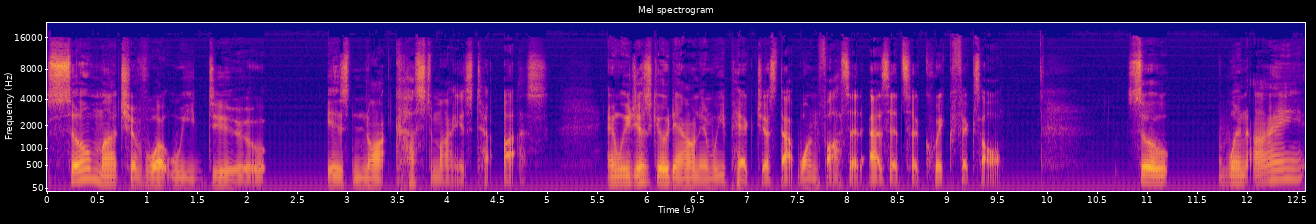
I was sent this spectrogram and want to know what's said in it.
so much of what we do is not customized to us. And we just go down and we pick just that one faucet as it's a quick fix all. So, when I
